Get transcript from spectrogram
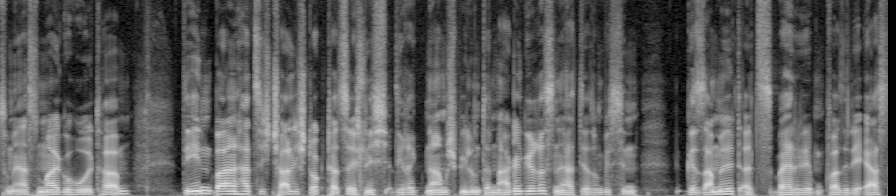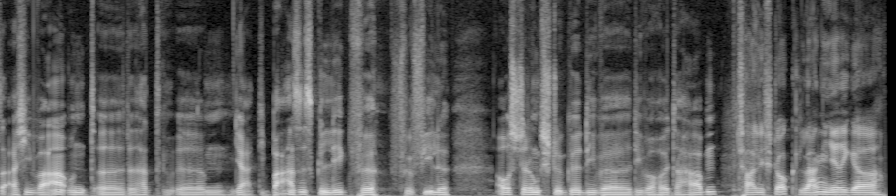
zum ersten Mal geholt haben. Den Ball hat sich Charlie Stock tatsächlich direkt nach dem Spiel unter den Nagel gerissen. Er hat ja so ein bisschen gesammelt, als war er quasi der erste Archivar und äh, das hat ähm, ja die Basis gelegt für, für viele Ausstellungsstücke, die wir, die wir heute haben. Charlie Stock, langjähriger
